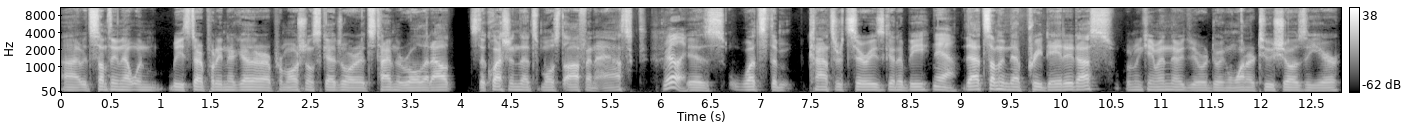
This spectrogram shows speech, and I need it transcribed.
Uh, it's something that when we start putting together our promotional schedule or it's time to roll it out, it's the question that's most often asked Really? is what's the concert series going to be. Yeah. That's something that predated us when we came in there. We were doing one or two shows a year.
